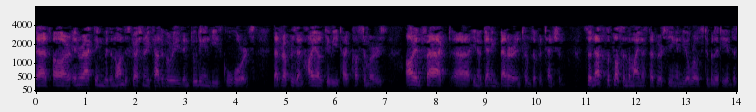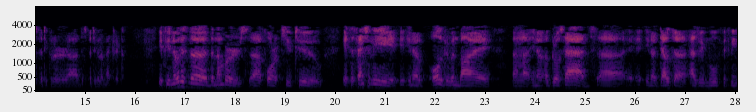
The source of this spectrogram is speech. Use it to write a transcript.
that are interacting with the non-discretionary categories, including in these cohorts that represent high LTV type customers, are in fact, uh, you know, getting better in terms of retention. So that's the plus and the minus that we're seeing in the overall stability in this particular uh, this particular metric. If you notice the numbers uh, for Q2, it's essentially, you know, all driven by Uh, you know, a gross adds, uh, you know, delta as we move between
